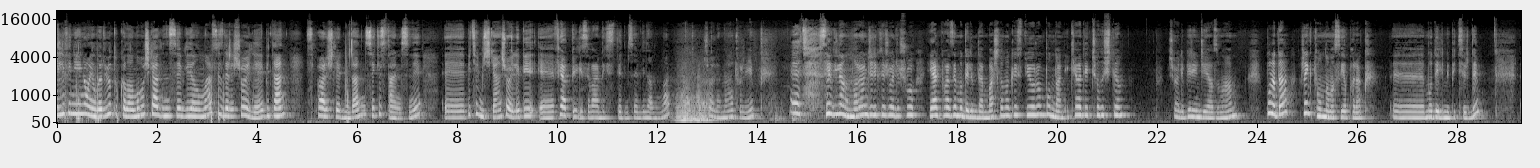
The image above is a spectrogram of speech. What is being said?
Elif'in İğne Oyaları YouTube kanalıma hoş geldiniz sevgili hanımlar. Sizlere şöyle biten siparişlerimden 8 tanesini e, bitirmişken şöyle bir e, fiyat bilgisi vermek istedim sevgili hanımlar. Şöyle hemen oturayım. Evet sevgili hanımlar öncelikle şöyle şu yelpaze modelimden başlamak istiyorum. Bundan 2 adet çalıştım. Şöyle birinci yazmam. Burada renk tonlaması yaparak e, modelimi bitirdim.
